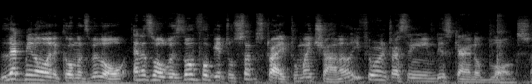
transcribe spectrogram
Let me know in the comments below, and as always don't forget to subscribe to my channel if you're interested in this kind of vlogs.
